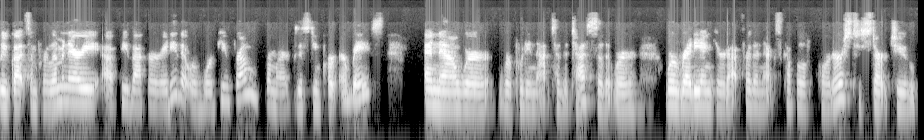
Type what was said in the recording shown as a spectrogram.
we've got some preliminary uh, feedback already that we're working from from our existing partner base. And now we're we're putting that to the test so that we're we're ready and geared up for the next couple of quarters to start to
